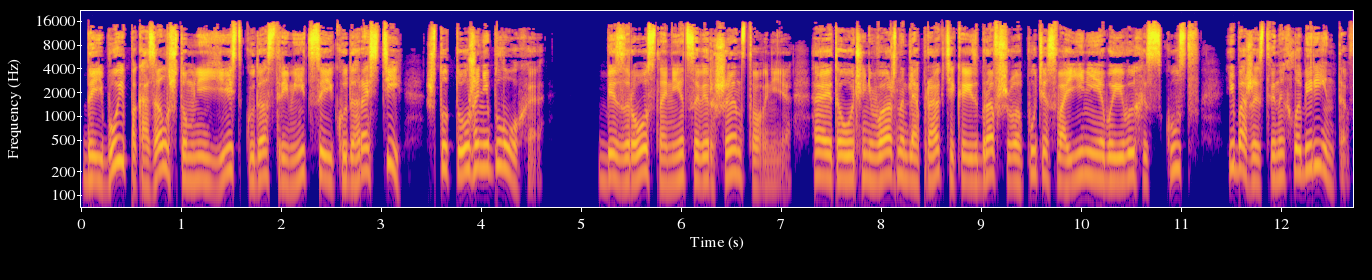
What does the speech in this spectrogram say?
Да и бой показал, что мне есть куда стремиться и куда расти, что тоже неплохо. Без роста нет совершенствования, а это очень важно для практика, избравшего путь освоения боевых искусств и божественных лабиринтов.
